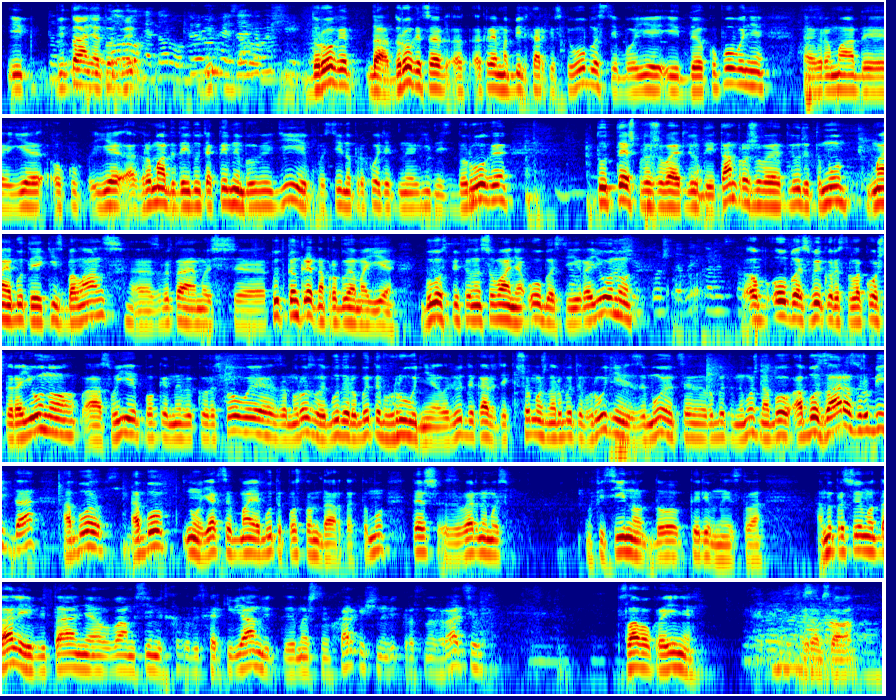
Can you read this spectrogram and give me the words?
І вітання тут. Дороги, дороги. Дороги за гроші. Дороги, да, дороги це окрема біль Харківської області, бо є і деокуповані е, громади, є, окуп, є громади, де йдуть активні бойові дії, постійно приходять негідність дороги. Тут теж проживають люди, і там проживають люди, тому має бути якийсь баланс. Е, Звертаємось. е, Тут конкретна проблема є. Було співфінансування області і району. Область використала кошти району, а свої поки не використовує, заморозили і буде робити в грудні. Але люди кажуть, якщо можна робити в грудні, зимою це робити не можна. Або, або зараз робіть, да? або, або ну, як це має бути по стандартах. Тому теж звернемось офіційно до керівництва. А ми працюємо далі. Вітання вам всім від, від харків'ян, від мешканців Харківщини, від красноградців. Слава Україні! Героям слава!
